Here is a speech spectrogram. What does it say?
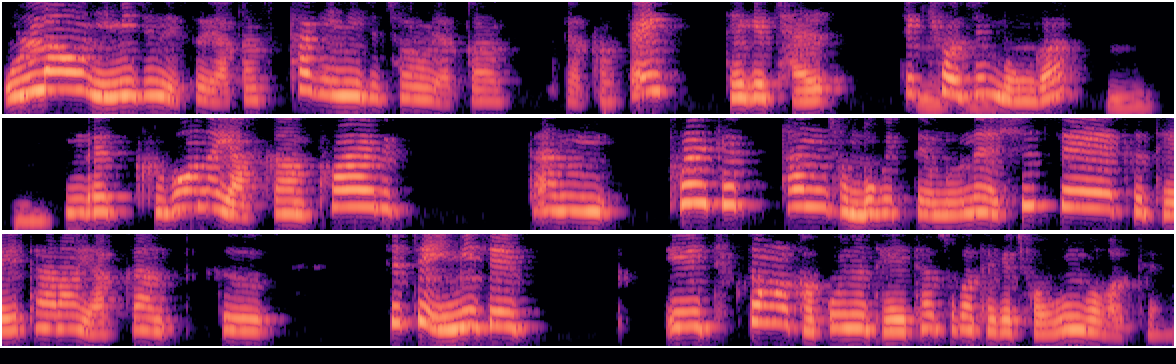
올라온 이미지는 있어요. 약간 stock 이미지처럼 약간 약간 fake 되게 잘 찍혀진 음. 뭔가. 음, 근데 그거는 약간 private한 private한 정보기 때문에 실제 그 데이터랑 약간 그 실제 이미지의 특성을 갖고 있는 데이터 수가 되게 적은 것 같아요.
